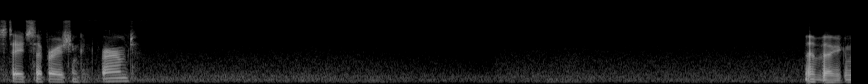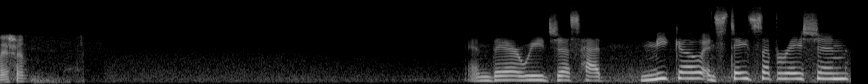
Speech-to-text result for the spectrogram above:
Stage separation confirmed. MVAC ignition. And there we just had MECO and stage separation.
